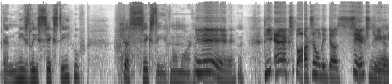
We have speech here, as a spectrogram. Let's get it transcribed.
that measly 60? Who, who does 60? No more. No more. Yeah. The Xbox only does 60. Yeah.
